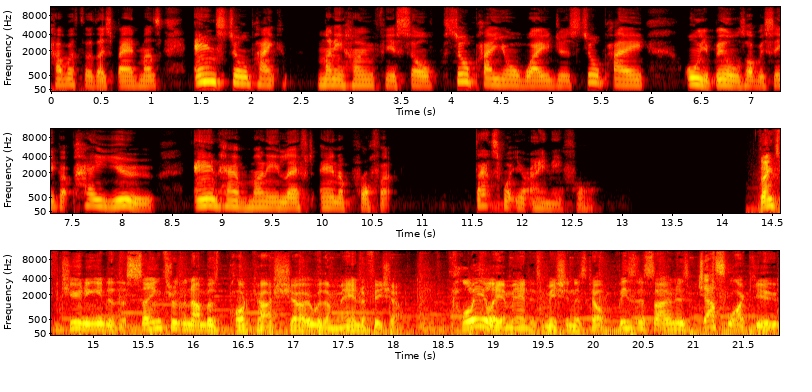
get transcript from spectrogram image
cover for those bad months, and still pay money home for yourself, still pay your wages, still pay all your bills, obviously, but pay you and have money left and a profit. That's what you're aiming for. Thanks for tuning into the Seeing Through the Numbers podcast show with Amanda Fisher. Clearly, Amanda's mission is to help business owners just like you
